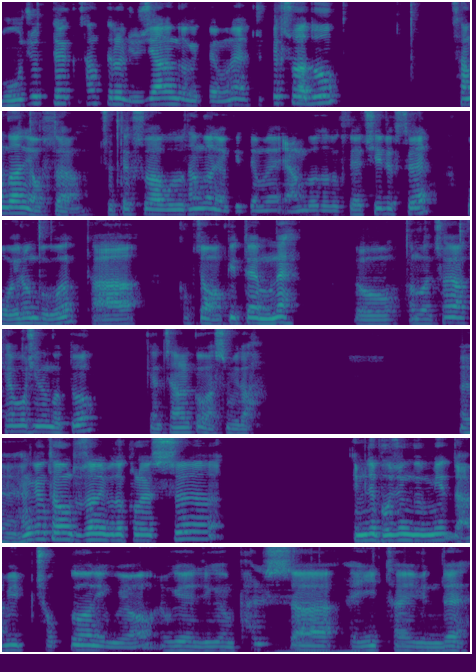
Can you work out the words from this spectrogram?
무주택 상태를 유지하는 거기 때문에 주택수와도 상관이 없어요. 주택수하고도 상관이 없기 때문에 양도소득세, 취득세 뭐 이런 부분 다 걱정 없기 때문에 또 한번 청약해 보시는 것도 괜찮을 것 같습니다. 네, 행정타운 두산 이브더 클래스 임대 보증금 및 납입 조건이고요. 이게 지금 84A 타입인데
